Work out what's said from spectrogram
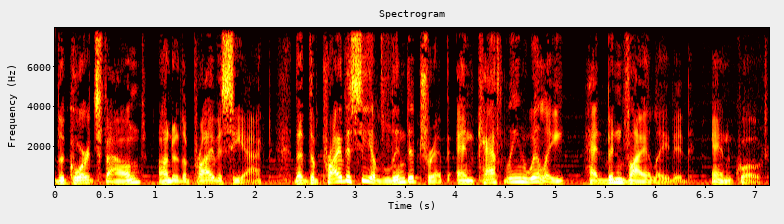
The courts found, under the Privacy Act, that the privacy of Linda Tripp and Kathleen Willey had been violated. End quote.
